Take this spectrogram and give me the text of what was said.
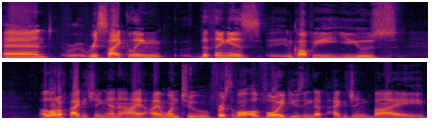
And recycling the thing is, in coffee, you use a lot of packaging, and I, I want to first of all avoid using that packaging by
